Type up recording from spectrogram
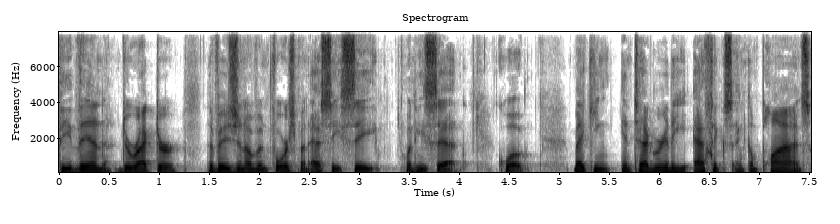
the then Director, Division of Enforcement SEC, when he said, quote, making integrity, ethics, and compliance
